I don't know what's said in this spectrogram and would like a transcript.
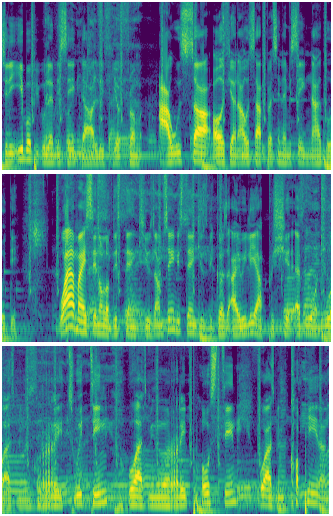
To the Igbo people, let me say Dalu. If you're from Hausa or if you're an Hausa person, let me say Nagode. Why am I saying all of these thank yous? I'm saying these thank yous because I really appreciate everyone who has been retweeting, who has been reposting, who has been copying and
